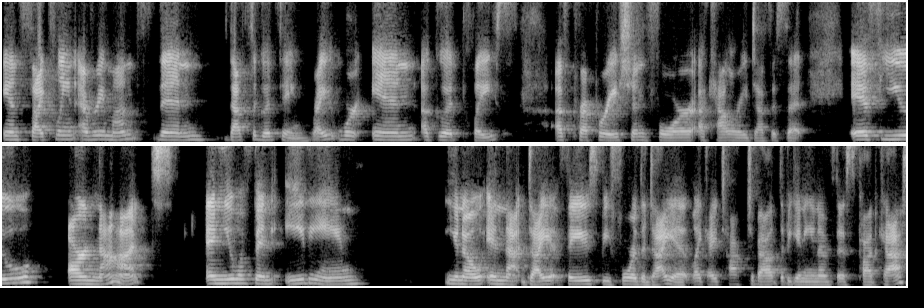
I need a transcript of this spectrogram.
and cycling every month, then that's a good thing, right? We're in a good place of preparation for a calorie deficit. If you are not, and you have been eating, you know, in that diet phase before the diet, like I talked about at the beginning of this podcast,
